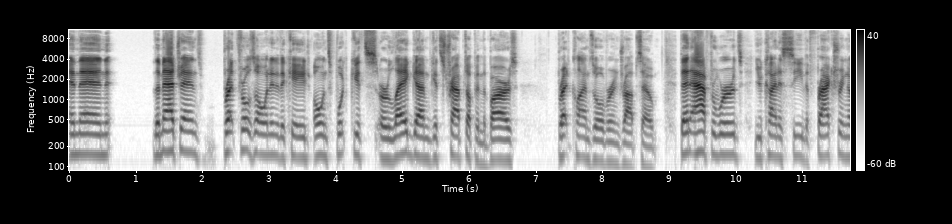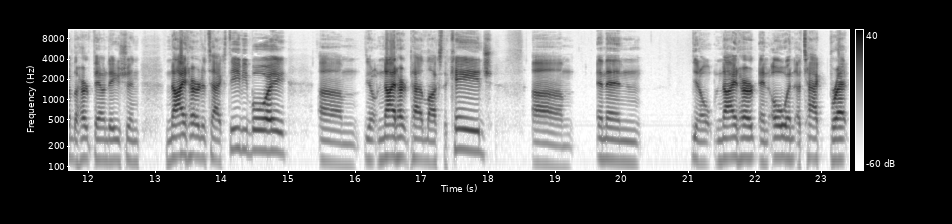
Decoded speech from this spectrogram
And then the match ends. Bret throws Owen into the cage. Owen's foot gets or leg um, gets trapped up in the bars. Bret climbs over and drops out. Then afterwards, you kind of see the fracturing of the Hart Foundation. Neidhart attacks Davy Boy. Um, you know, Neidhart padlocks the cage. Um, and then, you know, Neidhart and Owen attack Bret.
